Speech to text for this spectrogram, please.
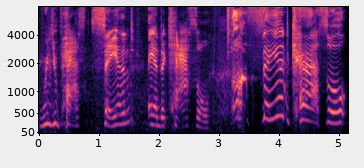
when you pass sand and a castle? A sand castle?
